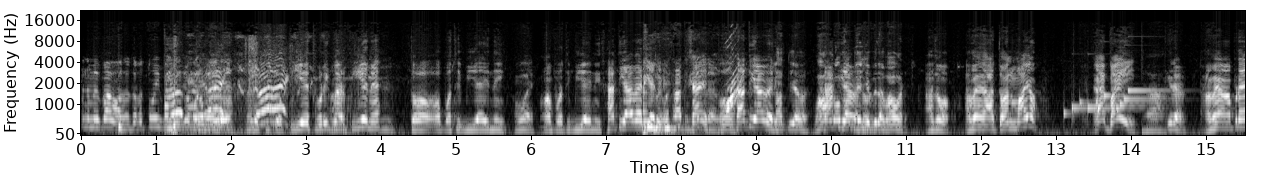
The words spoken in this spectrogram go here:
તમે પાવા તો તું પી લેજો બધા. પીએ થોડીક વાર પીએ ને તો પછી બીઆઈ નહીં. હોય. આ પછી બીઆઈ નહીં. સાથી આવે રહી સાહેબ આવે. સાથી આવે. સાથી આવે વાવડો તો. બધા વાવડ. હા તો હવે આ તનમાં આવ્યો. હે ભાઈ કિરણ હવે આપણે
